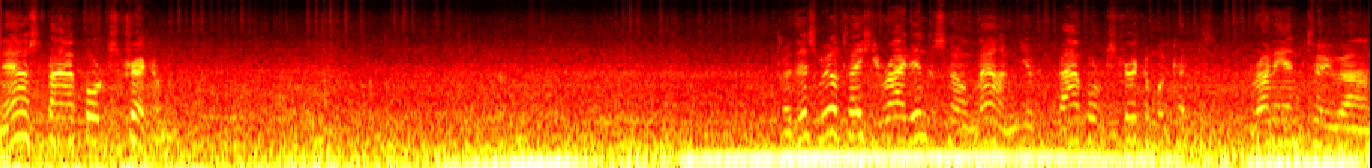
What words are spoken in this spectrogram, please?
Now it's Five Forks Trickum. So this will take you right into Stone Mountain. Your Five Forks Trickum will run into, uh,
